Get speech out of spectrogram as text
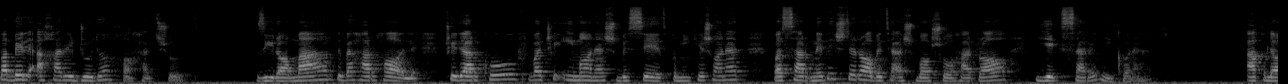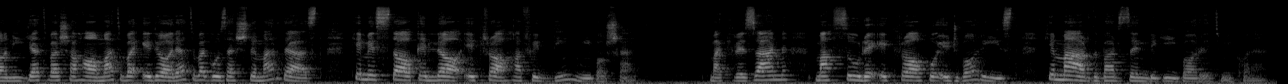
و بالاخره جدا خواهد شد. زیرا مرد به هر حال چه در کفر و چه ایمانش به صدق میکشاند و سرنوشت رابطش با شوهر را یکسره می کند اقلانیت و شهامت و عدالت و گذشته مرد است که مستاق لا اکراه فی الدین می باشد مکر زن محصول اکراه و اجباری است که مرد بر زندگی وارد می کند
